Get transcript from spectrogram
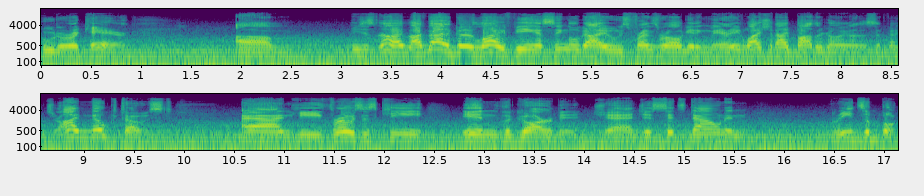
hoot or a care. Um, he says, No, I've got a good life being a single guy whose friends were all getting married. Why should I bother going on this adventure? I'm milk toast. And he throws his key in the garbage and just sits down and reads a book.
